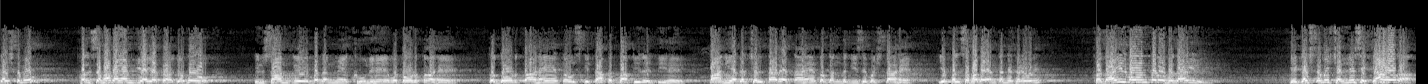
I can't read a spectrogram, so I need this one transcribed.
گشت میں فلسفہ بیان کیا جاتا ہے۔ دیکھو انسان کے بدن میں خون ہے، وہ دوڑتا ہے۔ تو دوڑتا ہے تو اس کی طاقت باقی رہتی ہے۔ پانی اگر چلتا رہتا ہے تو گندگی سے بچتا ہے۔ یہ فلسفہ بیان کرنے کھڑے ہوئے فضائل بیان کرو، فضائل۔ یہ گشت میں چلنے سے کیا ہوگا؟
